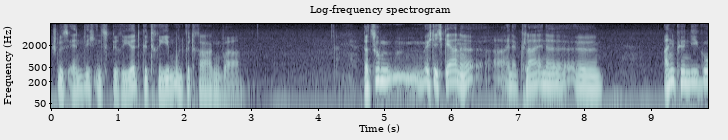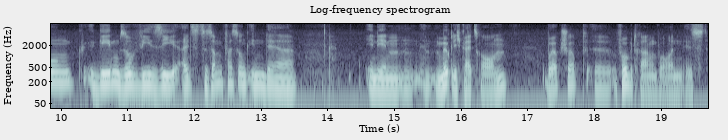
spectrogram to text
schlussendlich inspiriert, getrieben und getragen war. Dazu möchte ich gerne eine kleine äh, Ankündigung geben, so wie sie als Zusammenfassung in, der, in dem Möglichkeitsraum Workshop äh, vorgetragen worden ist.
